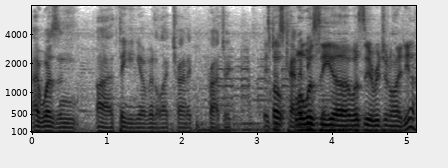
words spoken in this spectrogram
I wasn't uh, thinking of an electronic project. It Oh, just kind what of. was the uh, was the original idea?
